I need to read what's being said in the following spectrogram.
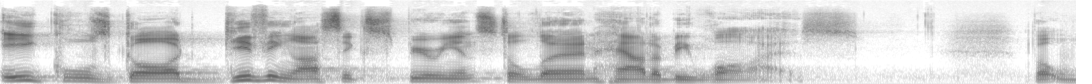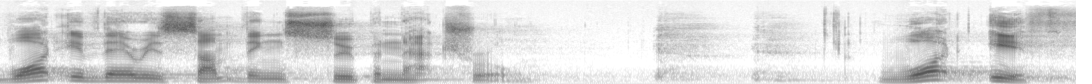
equals God giving us experience to learn how to be wise. But what if there is something supernatural? What if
